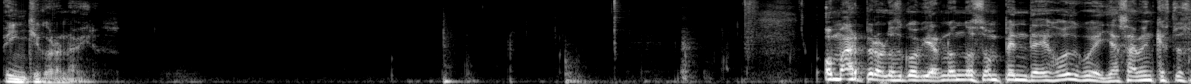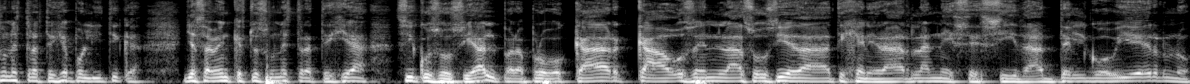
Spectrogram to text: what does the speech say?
Pinche coronavirus. Omar, pero los gobiernos no son pendejos, güey. Ya saben que esto es una estrategia política. Ya saben que esto es una estrategia psicosocial para provocar caos en la sociedad y generar la necesidad del gobierno.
